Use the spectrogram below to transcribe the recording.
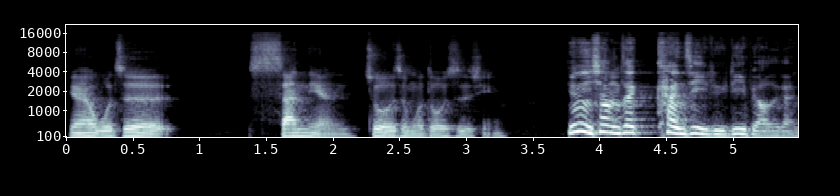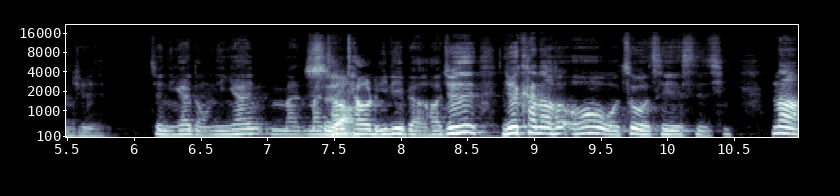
原来我这三年做了这么多事情，有点像在看自己履历表的感觉。就你应该懂，你应该蛮蛮常调履历表的话，就是你会看到说，哦，我做了这些事情。那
